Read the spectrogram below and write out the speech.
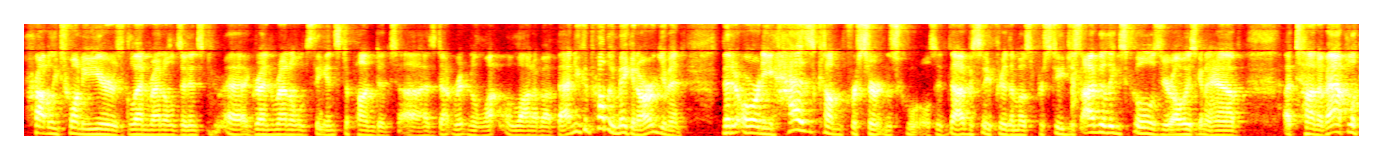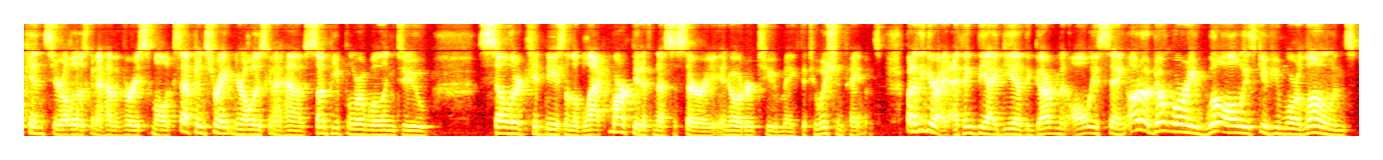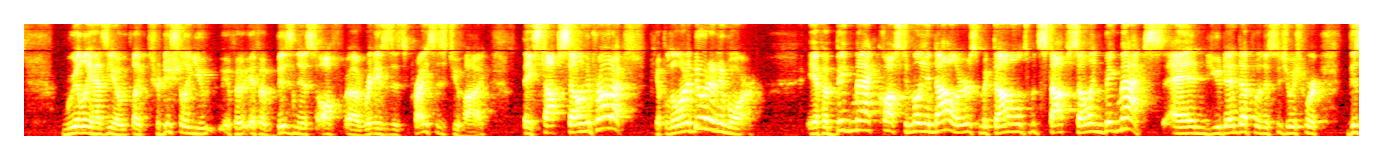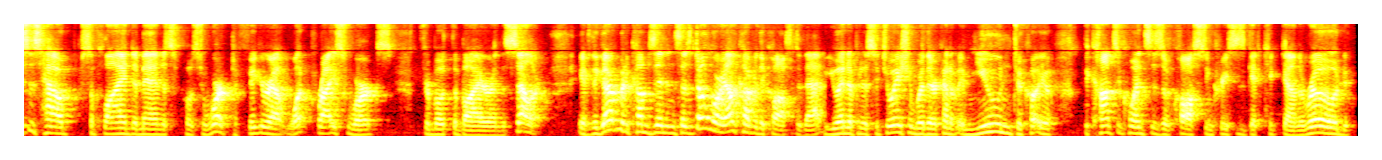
probably 20 years, Glenn Reynolds and uh, Glenn Reynolds, the Instapundit, uh, has done, written a lot, a lot, about that. And you could probably make an argument that it already has come for certain schools. It, obviously, if you're the most prestigious Ivy League schools, you're always going to have a ton of applicants. You're always going to have a very small acceptance rate, and you're always going to have some people who are willing to sell their kidneys on the black market if necessary in order to make the tuition payments. But I think you're right. I think the idea of the government always saying, "Oh no, don't worry, we'll always give you more loans." Really has you know like traditionally you if a, if a business off uh, raises its prices too high they stop selling the product people don't want to do it anymore. If a big mac cost a million dollars mcdonald's would stop selling big macs and you'd end up with a situation where this is how supply and demand is supposed to work to figure out what price works for both the buyer and the seller. If the government comes in and says don't worry i'll cover the cost of that you end up in a situation where they're kind of immune to co- the consequences of cost increases get kicked down the road.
